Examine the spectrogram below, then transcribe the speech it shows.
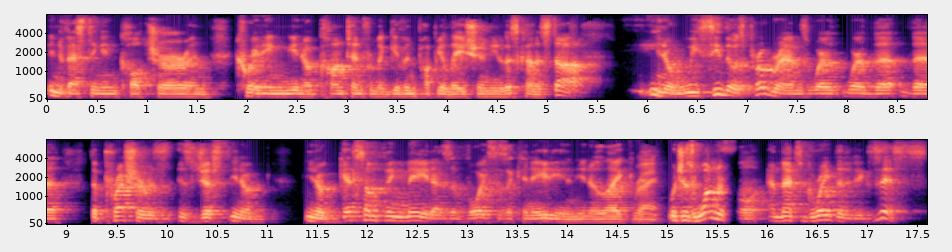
investing in culture and creating, you know, content from a given population, you know, this kind of stuff. You know, we see those programs where where the the the pressure is is just, you know, you know, get something made as a voice as a Canadian, you know, like right. which is wonderful and that's great that it exists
